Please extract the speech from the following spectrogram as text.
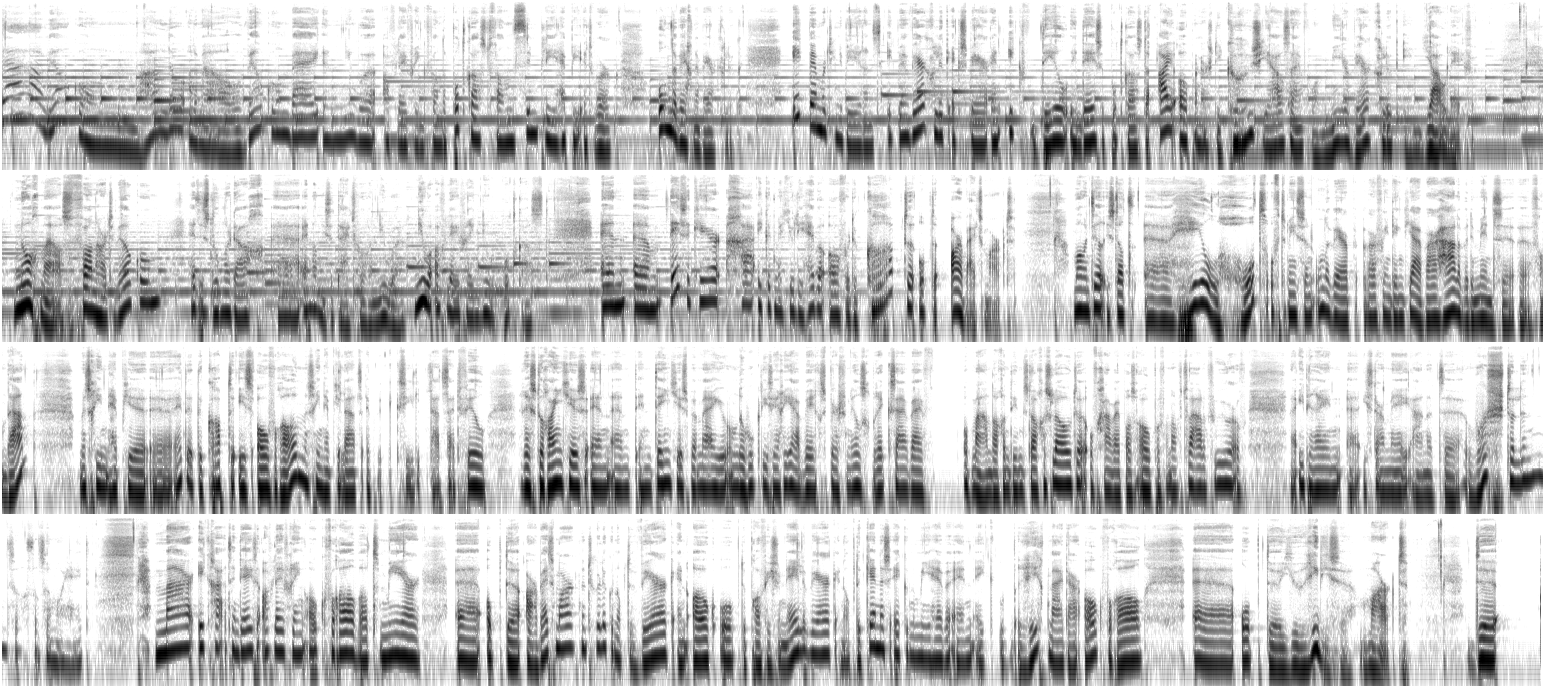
Ja, welkom. Hallo allemaal. Welkom bij een nieuwe aflevering van de podcast van Simply Happy at Work. Onderweg naar werkgeluk. Ik ben Martine Berends, ik ben werkgeluk-expert en ik deel in deze podcast de eye-openers die cruciaal zijn voor meer werkgeluk in jouw leven. Nogmaals, van harte welkom. Het is donderdag uh, en dan is het tijd voor een nieuwe, nieuwe aflevering, nieuwe podcast. En um, deze keer ga ik het met jullie hebben over de krapte op de arbeidsmarkt. Momenteel is dat uh, heel hot, of tenminste een onderwerp waarvan je denkt: ja, waar halen we de mensen uh, vandaan? Misschien heb je, de, de, krapte is overal. Misschien heb je laatst, ik zie de laatste tijd veel restaurantjes en, en, en tentjes bij mij hier om de hoek die zeggen: ja, wegens personeelsgebrek zijn wij op maandag en dinsdag gesloten? Of gaan wij pas open vanaf 12 uur? Of, nou, iedereen uh, is daarmee aan het uh, worstelen, zoals dat zo mooi heet. Maar ik ga het in deze aflevering ook vooral wat meer uh, op de arbeidsmarkt natuurlijk. En op de werk en ook op de professionele werk en op de kenniseconomie hebben. En ik richt mij daar ook vooral op de juridische markt. De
